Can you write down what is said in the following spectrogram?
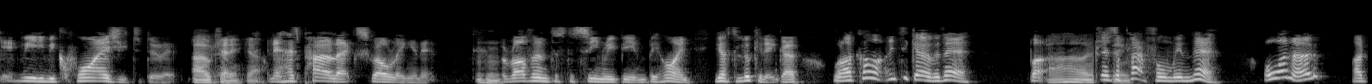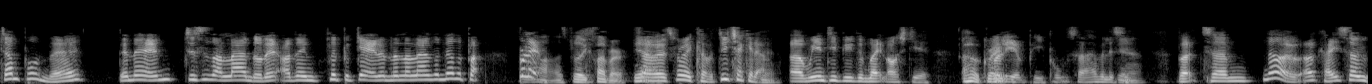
it really requires you to do it. Okay, yeah. And it has parallax scrolling in it. Mhm. But rather than just the scenery being behind, you have to look at it and go, well, I can't, I need to go over there. But Oh, there's a platform in there. Oh, I know. I'll jump on there. Then, then, just as I land on it, I then flip again and then I land on the other platform. Brilliant! Oh, that's really clever. Yeah. So it's very clever. Do check it out. Uh, we interviewed them late last year. oh, great. Brilliant people. So have a listen. Yeah. But um, no, okay. So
